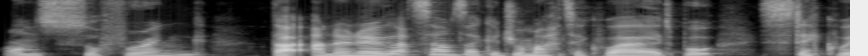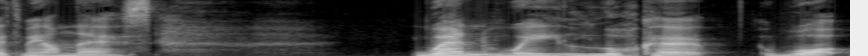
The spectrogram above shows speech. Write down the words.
on suffering. That, and I know that sounds like a dramatic word, but stick with me on this. When we look at what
